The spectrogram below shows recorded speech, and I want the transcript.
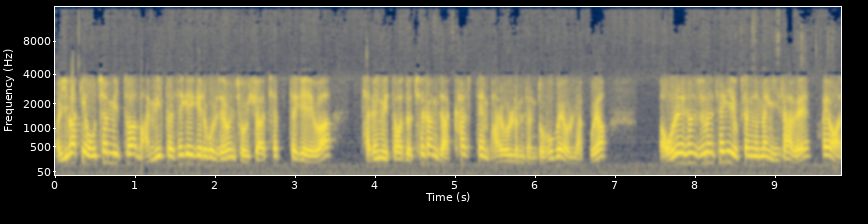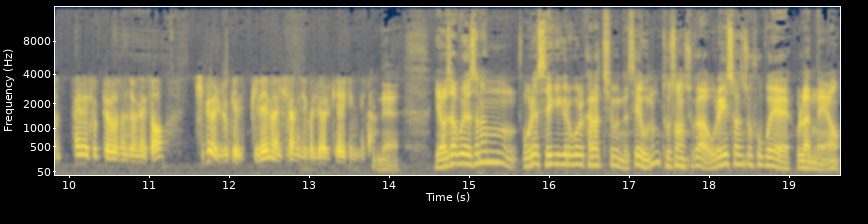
어, 이 밖에 5,000m와 1,000m 세계 기록을 세운 조슈아 챕테게이와 400m 허들 최강자 카르스텐 바르홀름 등도 후보에 올랐고요. 어, 올해 선수는 세계 육상연맹 이사회 회원 팬의 투표로 선정해서 12월 6일 비대면 시상식을 열 계획입니다. 네. 여자부에서는 올해 세계 기록을 갈아치운 세운 두 선수가 올해의 선수 후보에 올랐네요.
